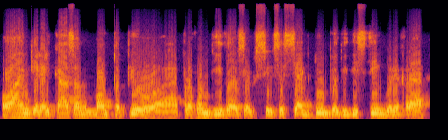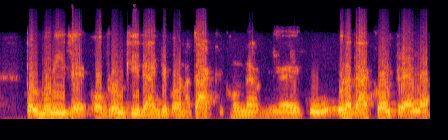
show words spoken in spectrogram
o anche nel caso molto più approfondito se, se, se si ha il dubbio di distinguere fra polmonite o bronchite anche con un attacco, con eh, un attacco oltre alla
